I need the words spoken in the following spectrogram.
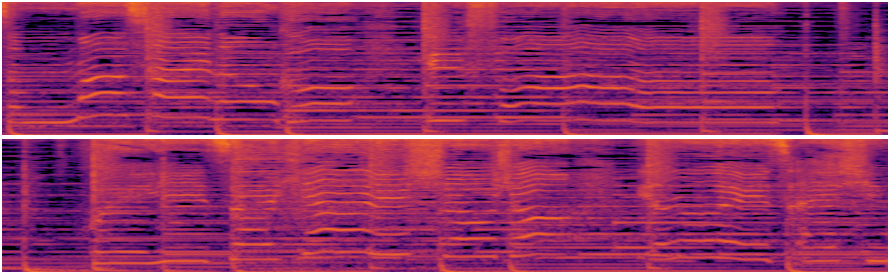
怎么才能够预防？回忆在夜里笑张，眼泪在心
